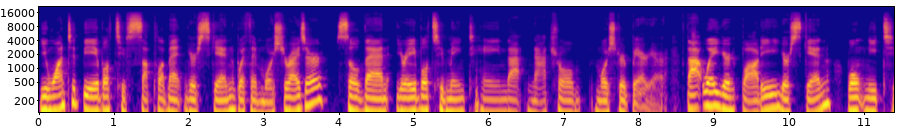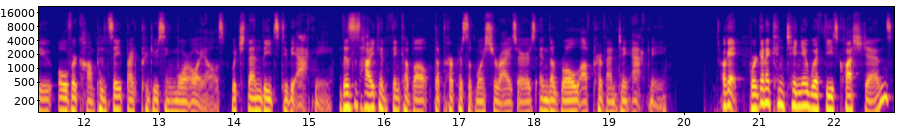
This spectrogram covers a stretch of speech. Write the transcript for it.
you want to be able to supplement your skin with a moisturizer so then you're able to maintain that natural moisture barrier. That way, your body, your skin won't need to overcompensate by producing more oils, which then leads to the acne. This is how you can think about the purpose of moisturizers and the role of preventing acne. Okay, we're gonna continue with these questions,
